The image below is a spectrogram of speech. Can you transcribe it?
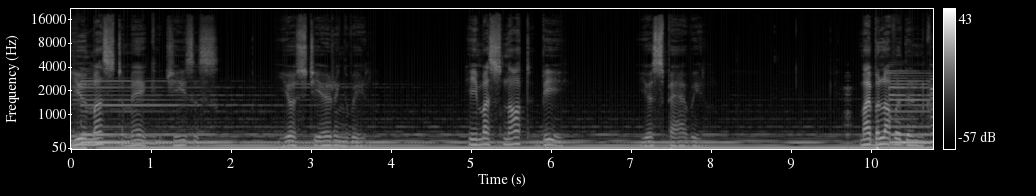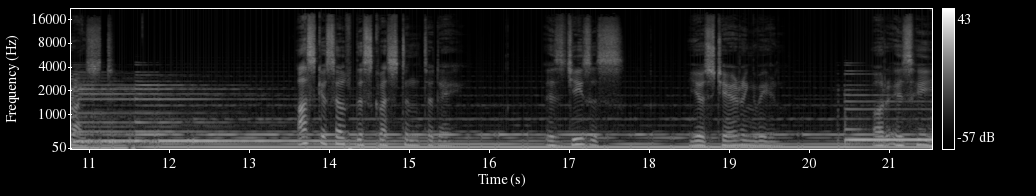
you must make Jesus your steering wheel. He must not be your spare wheel. My beloved in Christ, ask yourself this question today Is Jesus your steering wheel, or is He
